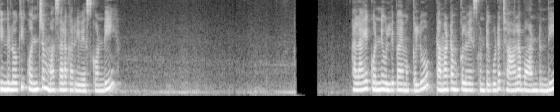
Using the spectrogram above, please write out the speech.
ఇందులోకి కొంచెం మసాలా కర్రీ వేసుకోండి. అలాగే కొన్ని ఉల్లిపాయ ముక్కలు టమాటా ముక్కలు వేసుకుంటే కూడా చాలా బాగుంటుంది.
